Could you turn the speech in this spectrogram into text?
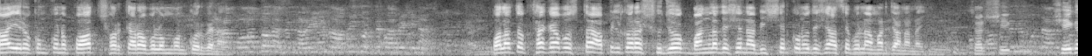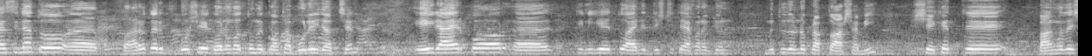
নয়, এরকম কোনো পথ সরকার অবলম্বন করবে না। পলাতক থাকা অবস্থা আপিল করার সুযোগ বাংলাদেশে না, বিশ্বের কোনো দেশে আছে বলে আমার জানা নাই। স্যার, শেখ শেখ হাসিনা তো ভারতের বসে গণমাধ্যমে কথা বলেই যাচ্ছেন। এই রায়ের পর তিনি যেহেতু আইনের দৃষ্টিতে এখন একজন মৃত্যুদণ্ডপ্রাপ্ত আসামি সেক্ষেত্রে বাংলাদেশ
